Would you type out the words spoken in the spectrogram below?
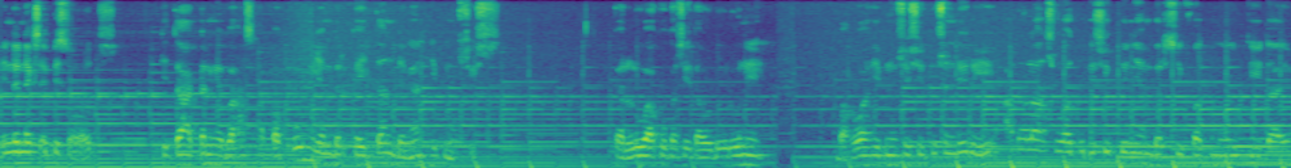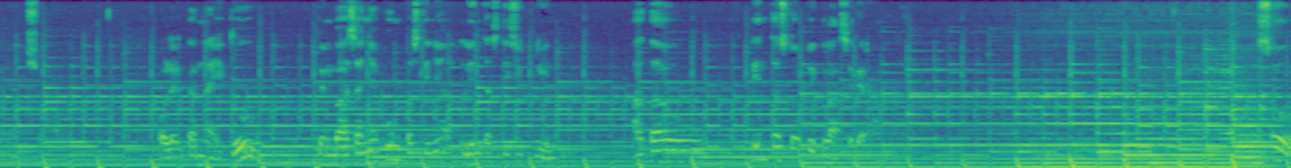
In the next episodes, kita akan ngebahas apa pun yang berkaitan dengan hipnosis. Perlu aku kasih tahu dulu nih, bahwa hipnosis itu sendiri adalah suatu disiplin yang bersifat multidimensional. Oleh karena itu, pembahasannya pun pastinya lintas disiplin atau lintas topik lah sederhananya. So,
